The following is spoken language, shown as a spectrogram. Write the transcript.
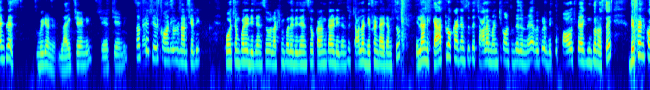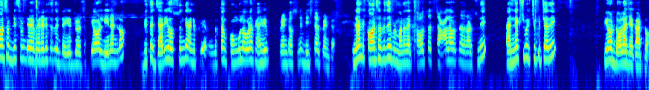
అండ్ ప్లస్ వీడియోని లైక్ చేయండి షేర్ చేయండి సబ్స్క్రైబ్ చేసి కాన్సెప్ట్ నడిచేటి Pochampally designs Lakshmipathi designs kalamkari designs చాలా డిఫరెంట్ ఐటమ్స్ ఇలాంటి క్యాట్లాగ్ ఐటమ్స్ అయితే చాలా మంచి కాన్సెప్ట్ అయితే ఉన్నాయి. అవి కూడా విత్ పౌచ్ ప్యాకింగ్తో వస్తాయి. డిఫరెంట్ కాన్సెప్ట్ డిఫరెంట్ వెరైటీస్ అయితే ఉంటాయి. చూడొచ్చు ప్యూర్ లీలన్లో విత్ జరీ వస్తుంది అండ్ మొత్తం కొంగులో కూడా హెవీ ప్రింట్ వస్తుంది డిజిటల్ ప్రింట్ ఇలాంటి కాన్సెప్ట్ అయితే ఇప్పుడు మన దగ్గర సౌత్లో చాలా వరకు నడుస్తుంది. అండ్ నెక్స్ట్ మీకు చూపించేది ప్యూర్ డోలా జకాట్లో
